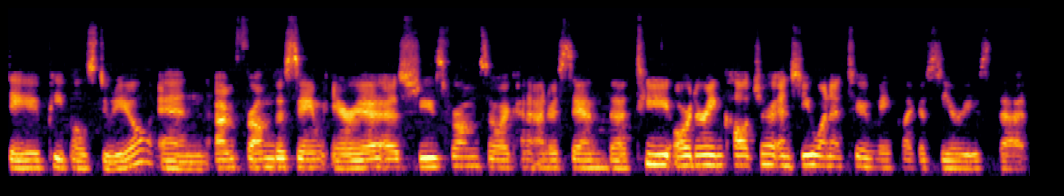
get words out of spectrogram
Day People Studio, and I'm from the same area as she's from, so I kind of understand the tea ordering culture. And she wanted to make like a series that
